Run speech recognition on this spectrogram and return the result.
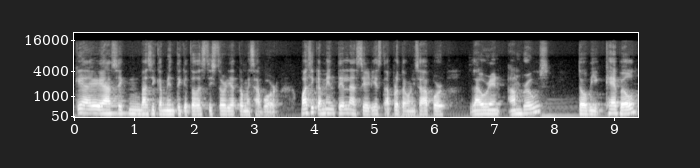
que hace básicamente que toda esta historia tome sabor. Básicamente la serie está protagonizada por Lauren Ambrose, Toby Kebbell,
